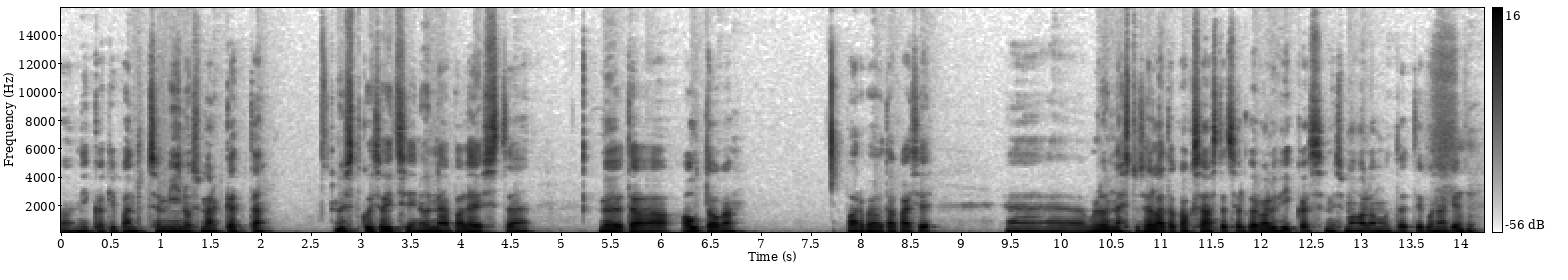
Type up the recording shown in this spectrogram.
on ikkagi pandud see miinusmärk ette. just kui sõitsin Õnnepaleest mööda autoga paar päeva tagasi Äh, mul õnnestus elada kaks aastat seal kõrval ühikas, mis maha lammutati kunagi mm. -hmm.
